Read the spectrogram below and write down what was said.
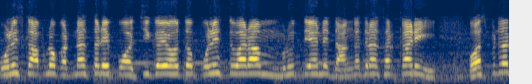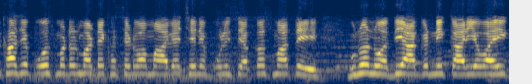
પોલીસ કાપનો ઘટના સ્થળે પહોંચી ગયો હતો. પોલીસ દ્વારા મૃતદેહને ધાંગધ્રા સરકારી હોસ્પિટલ ખાતે પોસ્ટમોર્ટમ માટે ખસેડવામાં આવ્યા છે અને પોલીસે અકસ્માતે ગુનો નોંધી આગળની કાર્યવાહી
